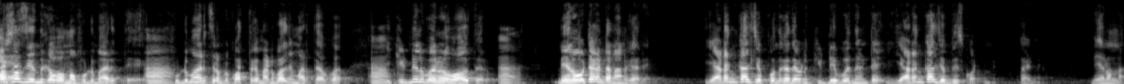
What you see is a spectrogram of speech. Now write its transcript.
మోషన్స్ ఎందుకు అవ్వమ్మా ఫుడ్ మారితే? ఫుడ్ మార్చినప్పుడు కొత్తగా మెటబాలజీ మారితే అవ్వ? ఈ కిడ్నీలు పోయిన బాగుతారు. నేను ఒకటే అంటాను నాన్నగారే ఎడంకాలు చెప్పు ఉంది కదా ఎవడ కిడ్నీ పోయిందంటే ఎడంకాలు చెప్పు తీసుకొట్టండి దాన్ని నేనున్నా.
